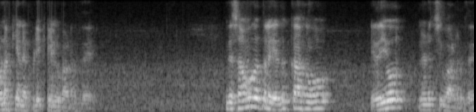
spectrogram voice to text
உனக்கு என்னை பிடிக்கலன்னு வாழ்கிறது இந்த சமூகத்தில் எதுக்காகவோ எதையோ நினச்சி வாழ்கிறது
